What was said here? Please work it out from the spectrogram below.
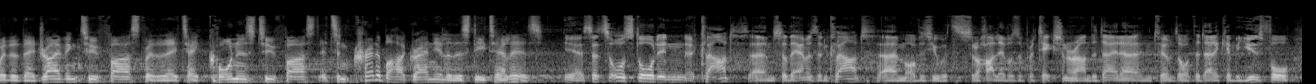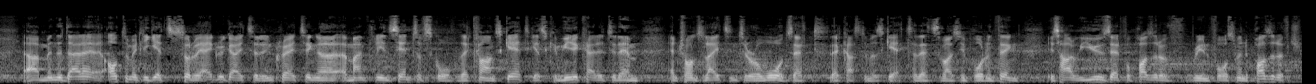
whether they're driving too fast, whether they take corners too fast. It's incredible how granular this detail is. Yeah, so it's all stored in a cloud, um, so the Amazon cloud, um, obviously with sort of high levels of protection around the data in terms of what the data can be used for. Um, and the data ultimately gets sort of aggregated in creating a, a, monthly incentive score that clients get, gets communicated to them and translates into rewards that, that customers get. So that's the most important thing, is how do we use that for positive reinforcement, a positive ch-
